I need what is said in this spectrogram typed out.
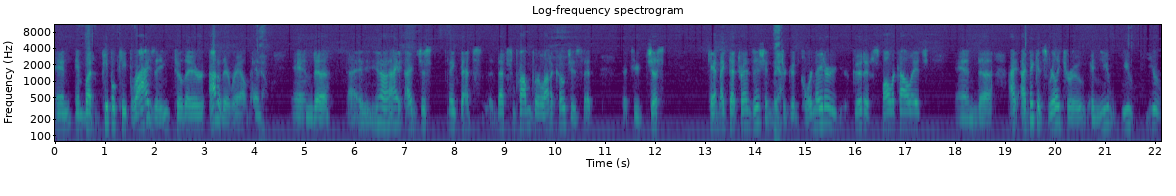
and and but people keep rising till they're out of their realm, and yeah. and uh, I, you know I I just think that's that's the problem for a lot of coaches that that you just can't make that transition. That yeah. you're a good coordinator, you're good at a smaller college, and uh, I, I think it's really true. And you you you're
